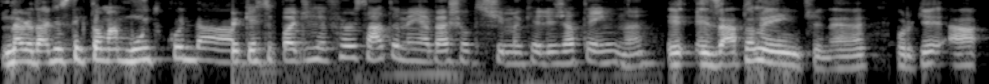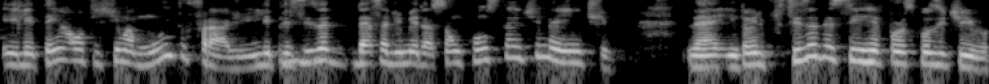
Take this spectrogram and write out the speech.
na verdade, você tem que tomar muito cuidado. Porque isso pode reforçar também a baixa autoestima que ele já tem, né? E, exatamente, né? Porque a, ele tem a autoestima muito frágil, ele precisa dessa admiração constantemente. Né? Então ele precisa desse reforço positivo.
